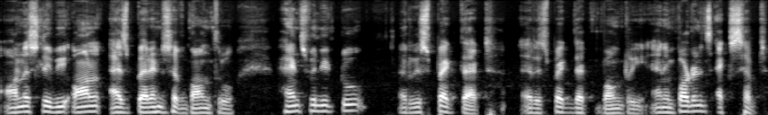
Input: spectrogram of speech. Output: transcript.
honestly we all as parents have gone through. Hence we need to respect that respect that boundary. And important is accept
